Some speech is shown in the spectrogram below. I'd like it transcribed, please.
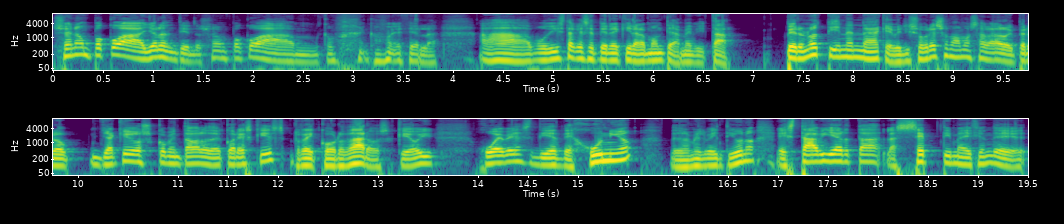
suena un poco a, yo lo entiendo, suena un poco a, mm, ¿cómo, decirla? A budista que se tiene que ir al monte a meditar. Pero no tienen nada que ver y sobre eso vamos a hablar hoy. Pero ya que os comentaba lo de Core Skills, recordaros que hoy jueves 10 de junio de 2021 está abierta la séptima edición de,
